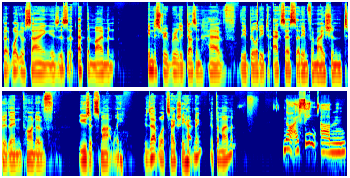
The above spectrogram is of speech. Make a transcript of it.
But what you're saying is, is that at the moment, industry really doesn't have the ability to access that information to then kind of use it smartly. Is that what's actually happening at the moment? No, I think um,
